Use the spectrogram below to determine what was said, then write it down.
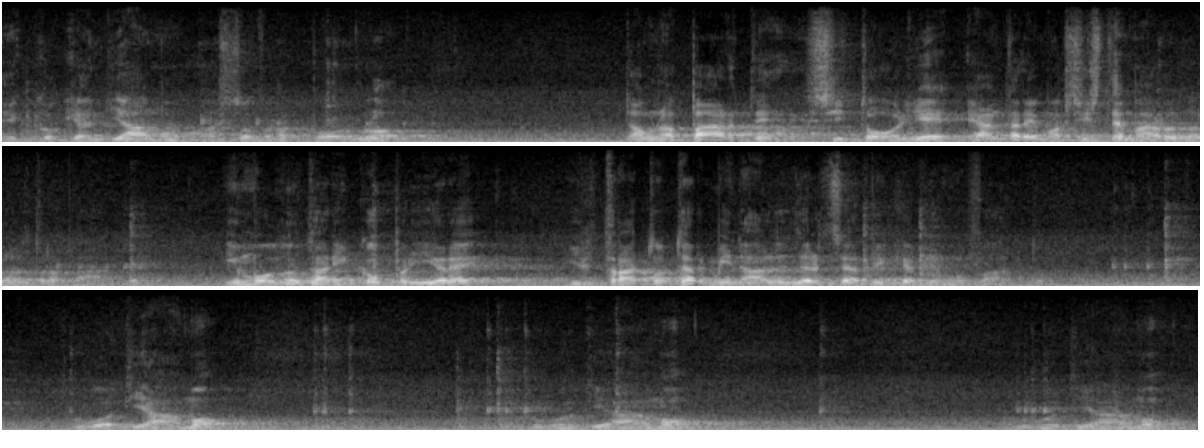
Ecco che andiamo a sovrapporlo, da una parte si toglie e andremo a sistemarlo dall'altra parte, in modo da ricoprire il tratto terminale del servi che abbiamo fatto. Ruotiamo, ruotiamo, ruotiamo,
